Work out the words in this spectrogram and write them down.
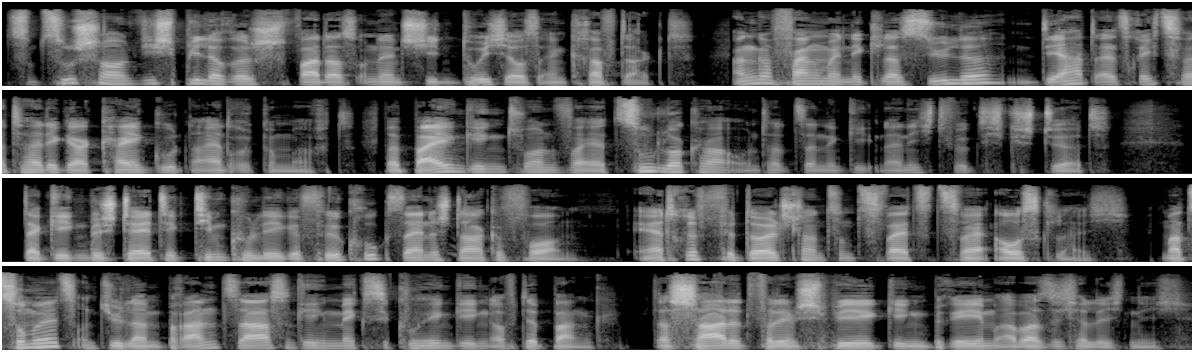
Zum Zuschauen wie spielerisch war das Unentschieden durchaus ein Kraftakt. Angefangen mit Niklas Süle, der hat als Rechtsverteidiger keinen guten Eindruck gemacht. Bei beiden Gegentoren war er zu locker und hat seine Gegner nicht wirklich gestört. Dagegen bestätigt Teamkollege Füllkrug seine starke Form. Er trifft für Deutschland zum 2:2 Ausgleich. Mats Hummels und Julian Brandt saßen gegen Mexiko hingegen auf der Bank. Das schadet vor dem Spiel gegen Bremen aber sicherlich nicht.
